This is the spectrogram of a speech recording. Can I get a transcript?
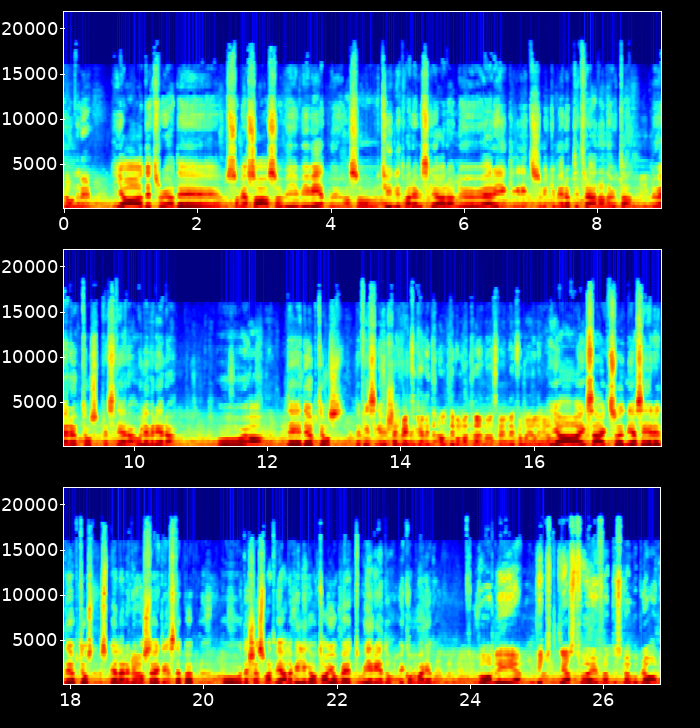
Får ni det? Ja, det tror jag. Det, som jag sa, alltså, vi, vi vet nu alltså, tydligt vad det är vi ska göra. Nu är det egentligen inte så mycket mer upp till tränarna utan nu är det upp till oss att prestera och leverera. Och ja, det, det är upp till oss. Det finns inga ursäkter Du vet, det kan inte alltid vara tränarens fel. Det får man ju aldrig glömma. Ja, exakt. Så jag ser det. Det är upp till oss spelare. Vi måste verkligen steppa upp nu. Och det känns som att vi alla är villiga att ta jobbet och vi är redo. Vi kommer vara redo. Vad blir viktigast för er för att det ska gå bra då?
